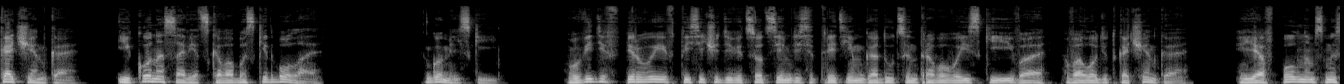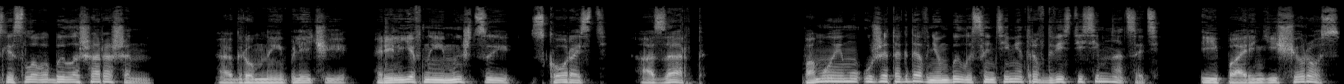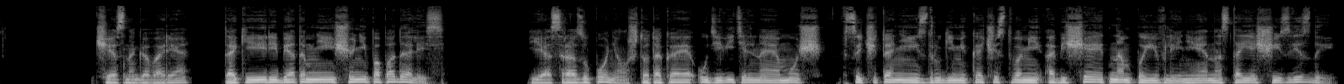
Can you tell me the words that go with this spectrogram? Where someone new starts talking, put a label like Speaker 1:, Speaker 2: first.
Speaker 1: Ткаченко. Икона советского баскетбола. Гомельский. Увидев впервые в 1973 году центрового из Киева Володю Ткаченко, я в полном смысле слова был ошарашен. Огромные плечи, рельефные мышцы, скорость, азарт. По-моему, уже тогда в нем было сантиметров 217, и парень еще рос. Честно говоря, такие ребята мне еще не попадались. Я сразу понял, что такая удивительная мощь в сочетании с другими качествами обещает нам появление настоящей звезды.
